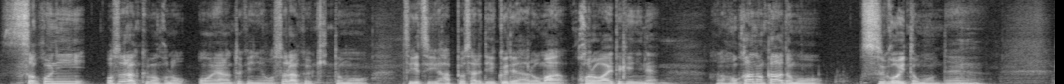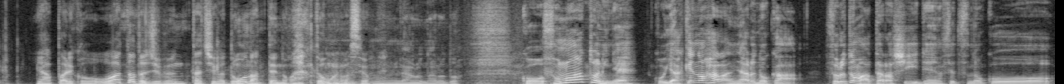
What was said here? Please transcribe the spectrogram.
そこにおそらくまあこのオンエアの時におそらくきっともう次々発表されていくであろうまあ頃合い的にね、あの他のカードもすごいと思うんで、やっぱりこう終わった後自分たちがどうなってんのかなと思いますよね。うんなるほど、なるほど。こう、その後にね、こう、焼け野原になるのか、それとも新しい伝説のこ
